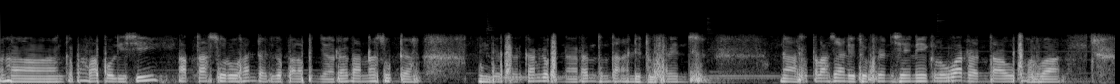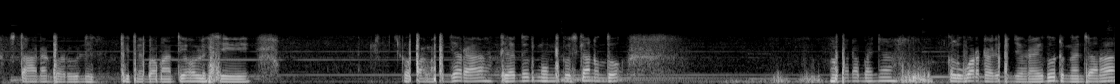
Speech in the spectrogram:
uh, kepala polisi atas suruhan dari kepala penjara karena sudah membeberkan kebenaran tentang Andy Dufresne. Nah setelah si Andy Dufresne ini keluar dan tahu bahwa tahanan baru ini ditembak mati oleh si kepala penjara, dia itu memutuskan untuk apa namanya keluar dari penjara itu dengan cara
